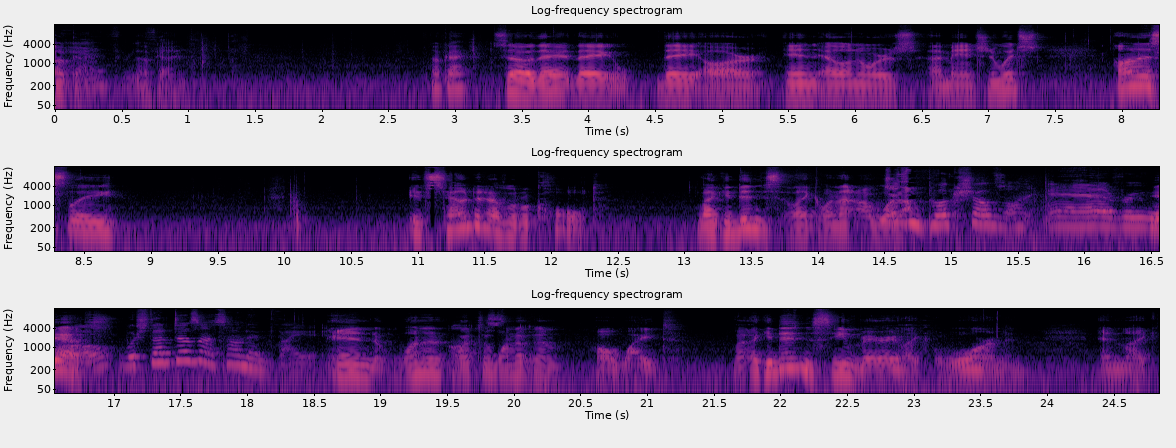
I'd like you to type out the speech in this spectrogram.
okay everything. okay okay so they they they are in Elinor's uh, mansion, which honestly it sounded a little cold. Like it didn't like when I when Just I, bookshelves on every wall, Yes. which that doesn't sound inviting. And one of what's the one of them all white? Like, it didn't seem very like warm and and like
